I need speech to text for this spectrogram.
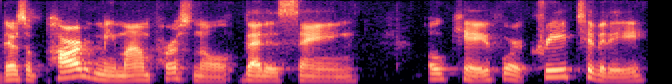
there's a part of me, my own personal, that is saying, okay, for creativity,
